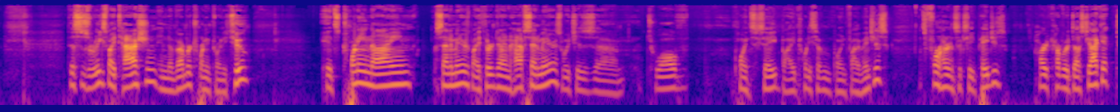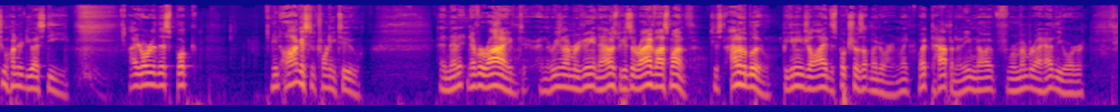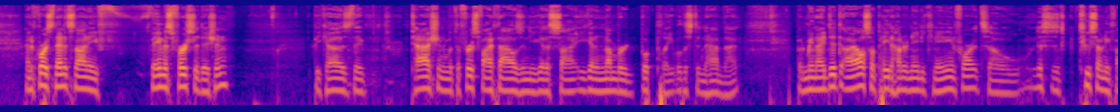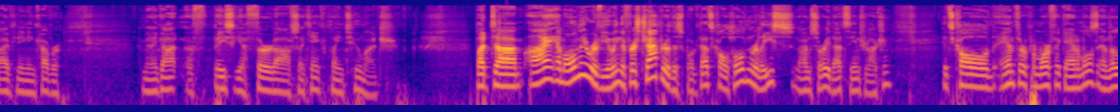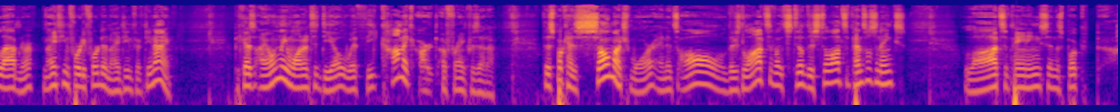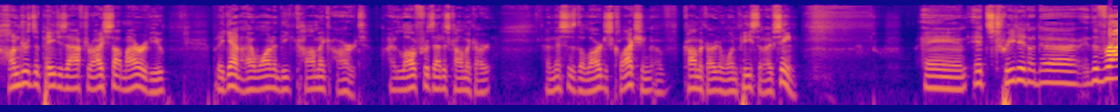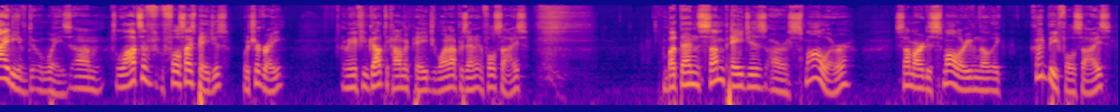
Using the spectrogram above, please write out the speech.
This was released by Taschen in November 2022. It's 29 centimeters by 39.5 centimeters, which is uh, 12.68 by 27.5 inches. It's 468 pages. Hardcover with dust jacket, 200 USD. I ordered this book in August of 22, and then it never arrived. And the reason I'm reviewing it now is because it arrived last month, just out of the blue. Beginning of July, this book shows up my door. I'm like, what happened? I didn't even know. I remember I had the order. And of course, then it's not a f- famous first edition because they Taschen with the first 5,000, you get a sign, you get a numbered book plate. Well, this didn't have that. But I mean, I did. I also paid 180 Canadian for it, so this is 275 Canadian cover. I mean, I got a, basically a third off, so I can't complain too much. But um, I am only reviewing the first chapter of this book. That's called Hold and Release. I'm sorry, that's the introduction. It's called Anthropomorphic Animals and Little Abner, 1944 to 1959. Because I only wanted to deal with the comic art of Frank Frazetta. This book has so much more, and it's all there's lots of still there's still lots of pencils and inks, lots of paintings in this book hundreds of pages after I stopped my review. But again, I wanted the comic art. I love Frazetta's comic art, and this is the largest collection of comic art in one piece that I've seen. And it's treated uh, the variety of ways. Um, lots of full size pages, which are great. I mean, if you've got the comic page, why not present it in full size? But then some pages are smaller. Some art is smaller, even though they could be full size.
